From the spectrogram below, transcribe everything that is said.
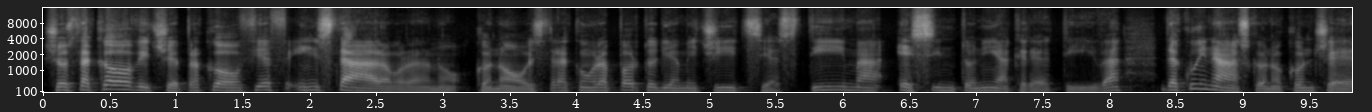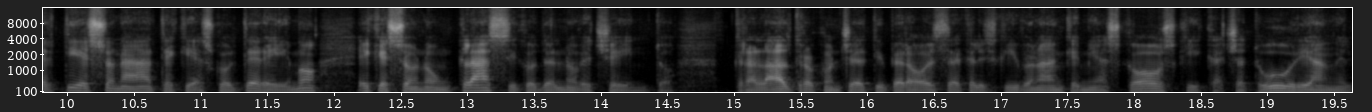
Shostakovich e Prokofiev instaurano con Oistrakh un rapporto di amicizia, stima e sintonia creativa da cui nascono concerti e sonate che ascolteremo e che sono un classico del Novecento. Tra l'altro concerti per Oistrakh li scrivono anche Miaskowski, Cacciaturian,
